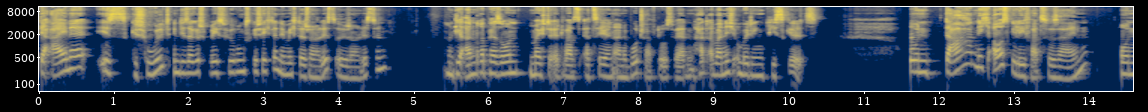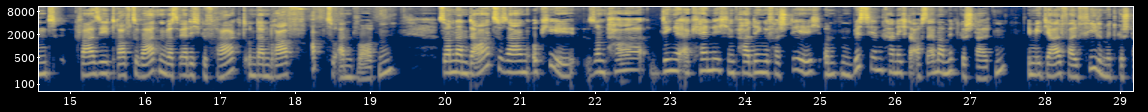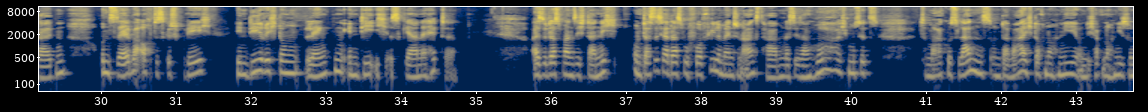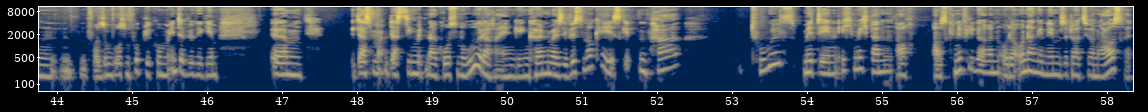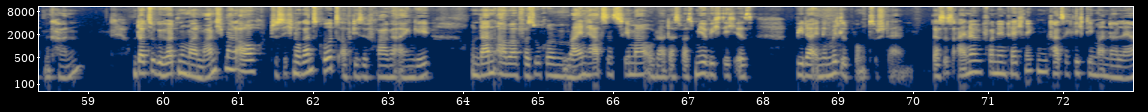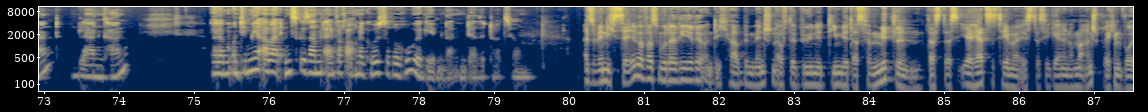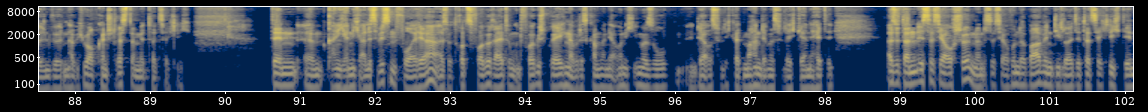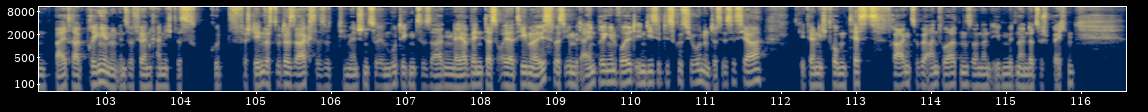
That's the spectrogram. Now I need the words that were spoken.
der eine ist geschult in dieser Gesprächsführungsgeschichte, nämlich der Journalist oder die Journalistin. Und die andere Person möchte etwas erzählen, eine Botschaft loswerden, hat aber nicht unbedingt die Skills. Und da nicht ausgeliefert zu sein und quasi drauf zu warten, was werde ich gefragt und dann brav abzuantworten, sondern da zu sagen, okay, so ein paar Dinge erkenne ich, ein paar Dinge verstehe ich und ein bisschen kann ich da auch selber mitgestalten, im Idealfall viel mitgestalten und selber auch das Gespräch in die Richtung lenken, in die ich es gerne hätte. Also, dass man sich da nicht, und das ist ja das, wovor viele Menschen Angst haben, dass sie sagen, oh, ich muss jetzt zu Markus Lanz und da war ich doch noch nie und ich habe noch nie so ein, vor so einem großen Publikum ein Interview gegeben. Ähm, dass man, dass die mit einer großen Ruhe da reingehen können, weil sie wissen, okay, es gibt ein paar Tools, mit denen ich mich dann auch aus kniffligeren oder unangenehmen Situationen rausretten kann. Und dazu gehört nun mal manchmal auch, dass ich nur ganz kurz auf diese Frage eingehe und dann aber versuche, mein Herzensthema oder das, was mir wichtig ist, wieder in den Mittelpunkt zu stellen. Das ist eine von den Techniken tatsächlich, die man da lernt und lernen kann ähm, und die mir aber insgesamt einfach auch eine größere Ruhe geben dann in der Situation. Also wenn ich selber was moderiere und ich habe Menschen auf der Bühne, die mir das vermitteln, dass das ihr Herzensthema ist, dass sie gerne nochmal ansprechen wollen würden, habe ich überhaupt keinen Stress damit tatsächlich. Denn ähm, kann ich ja nicht alles wissen vorher, also trotz Vorbereitung und Vorgesprächen, aber das kann man ja auch nicht immer so in der Ausführlichkeit machen, der man es vielleicht gerne hätte. Also dann ist es ja auch schön, dann ist es ja auch wunderbar, wenn die Leute tatsächlich den Beitrag bringen. Und insofern kann ich das gut verstehen, was du da sagst. Also die Menschen zu ermutigen, zu sagen, naja, wenn das euer Thema ist, was ihr mit einbringen wollt in diese Diskussion, und das ist es ja, geht ja nicht darum, Testfragen zu beantworten, sondern eben miteinander zu sprechen,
